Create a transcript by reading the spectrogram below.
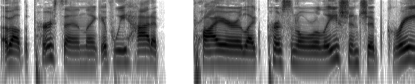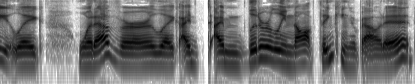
about the person. Like, if we had a prior like personal relationship great. Like whatever like i i'm literally not thinking about it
